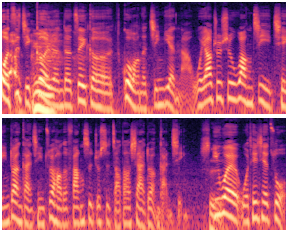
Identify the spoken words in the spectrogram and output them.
我自己 个人的这个过往的经验呐，我要就是忘记前一段感情，最好的方式就是找到下一段感情。因为我天蝎座，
